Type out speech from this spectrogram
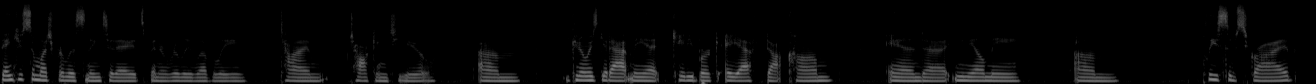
thank you so much for listening today. It's been a really lovely time talking to you. Um, you can always get at me at katieburkeaf.com and uh, email me. Um, please subscribe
